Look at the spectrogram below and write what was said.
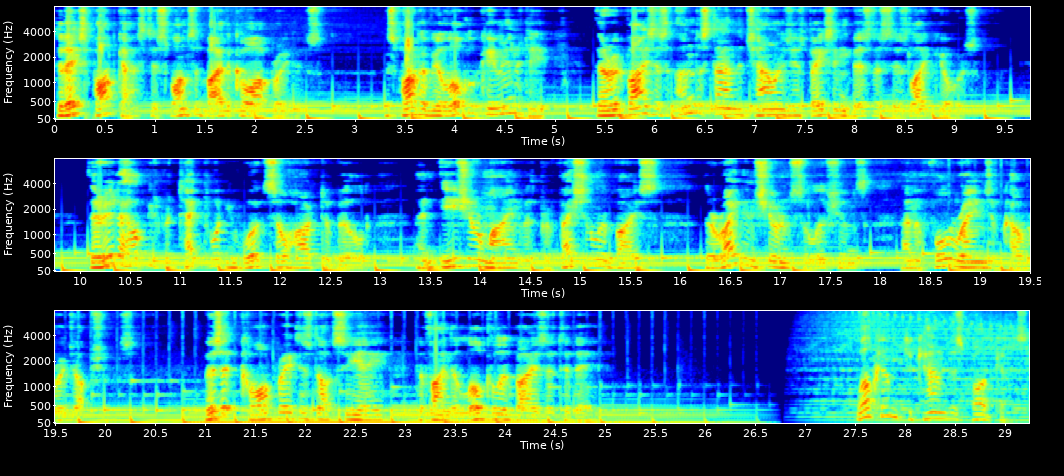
Today's podcast is sponsored by the Cooperators. As part of your local community, their advisors understand the challenges facing businesses like yours. They're here to help you protect what you've worked so hard to build and ease your mind with professional advice, the right insurance solutions, and a full range of coverage options. Visit cooperators.ca to find a local advisor today. Welcome to Canada's podcast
